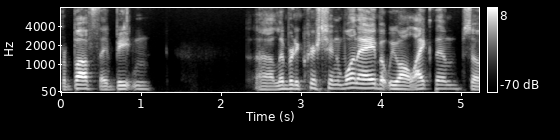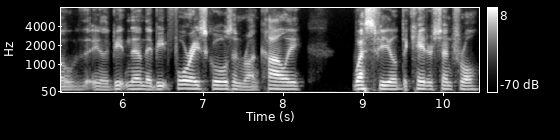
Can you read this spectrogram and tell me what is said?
Rebuff, they've beaten. Uh, Liberty Christian 1A, but we all like them. So, you know, they've beaten them. They beat 4A schools in Roncalli, Westfield, Decatur Central.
